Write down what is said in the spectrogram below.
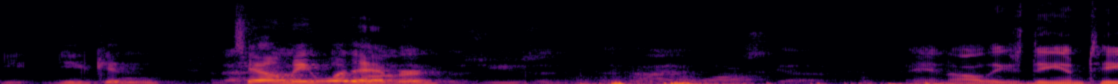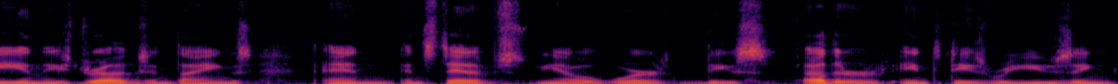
You, you can tell me whatever. Was using ayahuasca and all these DMT and these drugs and things, and instead of you know where these other entities were using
